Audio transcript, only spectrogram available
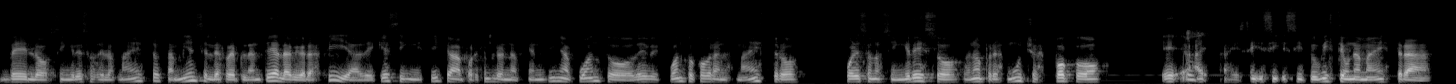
ve, los ingresos de los maestros, también se les replantea la biografía de qué significa, por ejemplo, en Argentina, cuánto, debe, cuánto cobran los maestros, cuáles son los ingresos, no, pero es mucho, es poco. Eh, si, si, tuviste una maestra,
